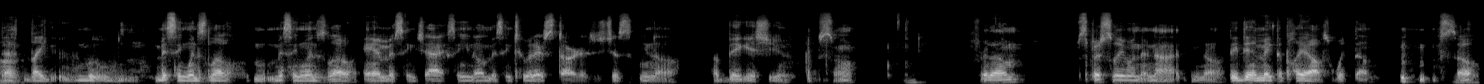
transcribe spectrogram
that like missing Winslow, missing Winslow, and missing Jackson. You know, missing two of their starters is just you know a big issue. So for them, especially when they're not, you know, they didn't make the playoffs with them. so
